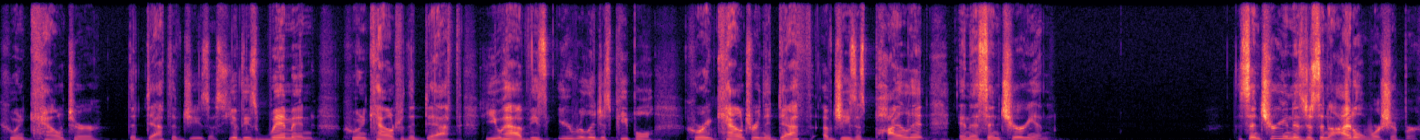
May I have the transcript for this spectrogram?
who encounter the death of Jesus. You have these women who encounter the death. You have these irreligious people who are encountering the death of Jesus, Pilate and the centurion. The centurion is just an idol worshiper.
